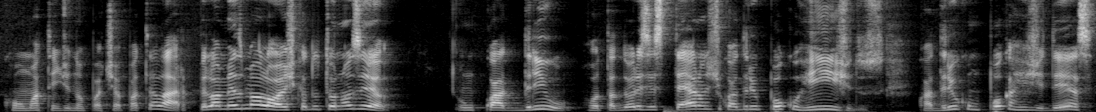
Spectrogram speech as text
com uma tendinopatia patelar, pela mesma lógica do tornozelo. Um quadril, rotadores externos de quadril pouco rígidos, quadril com pouca rigidez,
